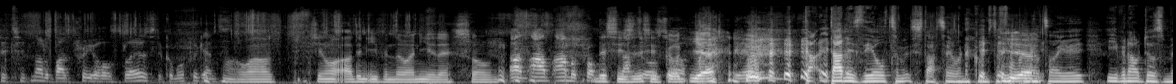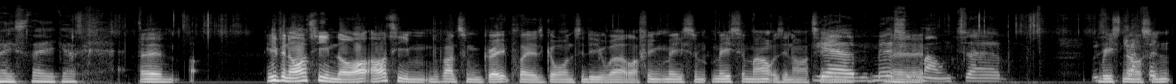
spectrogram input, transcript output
it's, it's, not a bad trio of players to come up against. Oh wow! Do you know what? I didn't even know any of this. So I'm, I'm, I'm a proper. This is this is good. Yeah. yeah. Dan is the ultimate statter when it comes to football. Yeah. I'll tell you, even outdoes Mace. There you go. Um, even our team though, our, our, team we've had some great players go on to do well. I think Mason Mason Mount was in our team. Yeah, Mason uh, Mount. Uh, Reiss Nelson.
